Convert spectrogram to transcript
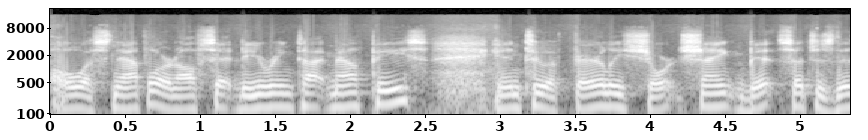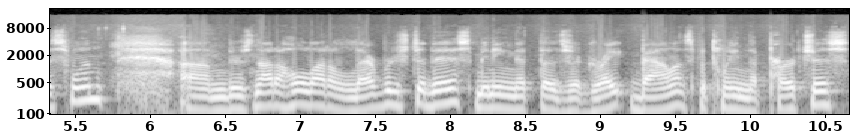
oh, a snaffle or an offset D-ring type mouthpiece into a fairly short shank bit such as this one. Um, there's not a whole lot of leverage to this, meaning that there's a great balance between the purchase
